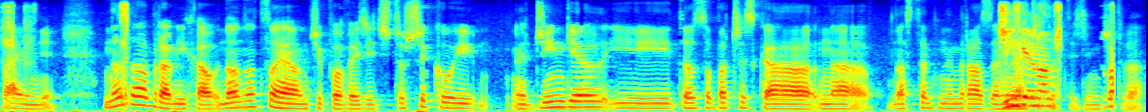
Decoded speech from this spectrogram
Fajnie. No dobra, Michał, no, no co ja mam ci powiedzieć? To szykuj jingle i do zobaczyska na następnym razem. Jak mam tydzień czy dwa.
